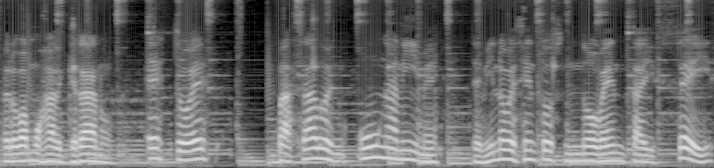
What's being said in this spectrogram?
pero vamos al grano. Esto es basado en un anime de 1996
